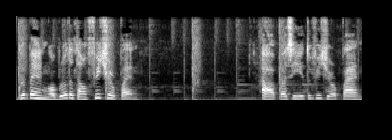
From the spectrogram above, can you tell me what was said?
gue pengen ngobrol tentang future plan. Apa sih itu future plan?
